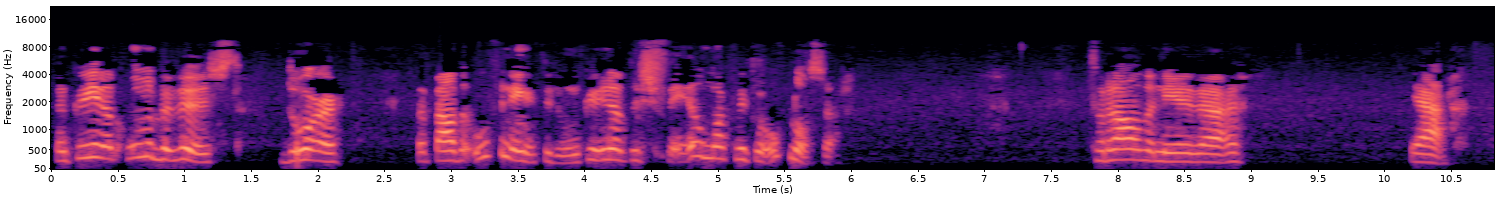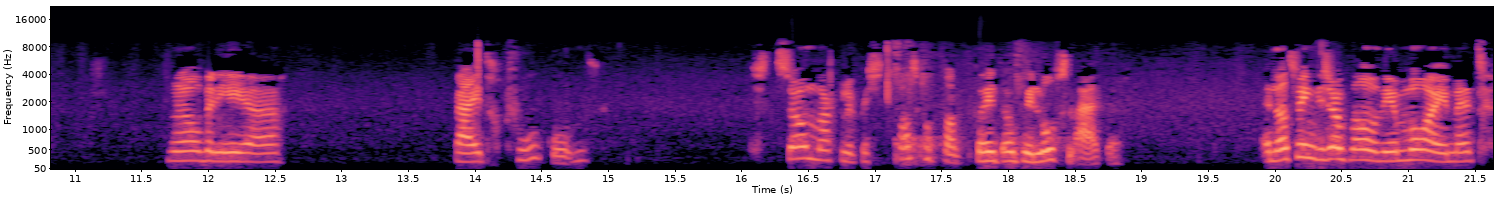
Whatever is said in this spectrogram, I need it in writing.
dan kun je dat onderbewust door bepaalde oefeningen te doen, kun je dat dus veel makkelijker oplossen. Vooral wanneer, uh, ja, vooral wanneer je bij het gevoel komt, is het zo makkelijk als je het vastgepakt, kun je het ook weer loslaten. En dat vind ik dus ook wel weer mooi met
